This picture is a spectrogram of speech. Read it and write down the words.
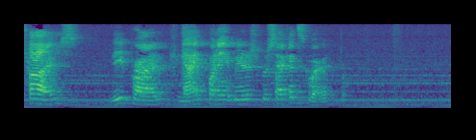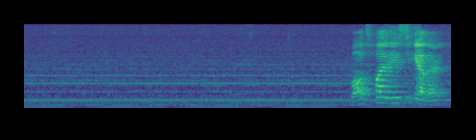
Times v prime 9.8 meters per second squared. Multiply these together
